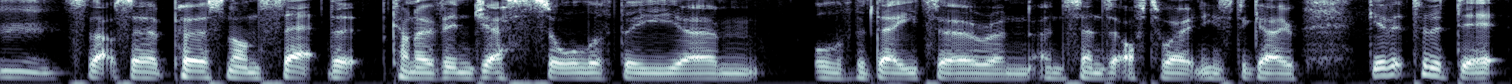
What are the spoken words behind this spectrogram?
Mm. So that's a person on set that kind of ingests all of the um, all of the data and, and sends it off to where it needs to go. Give it to the DIT.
